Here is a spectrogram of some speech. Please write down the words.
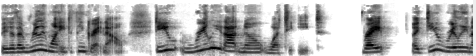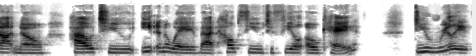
because I really want you to think right now. Do you really not know what to eat? Right? Like, do you really not know how to eat in a way that helps you to feel okay? Do you really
